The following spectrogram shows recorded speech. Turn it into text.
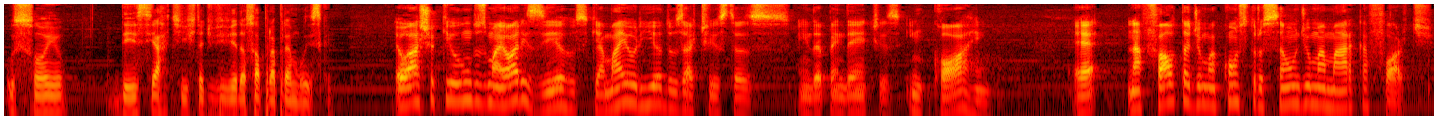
o sonho desse artista de viver da sua própria música. Eu acho que um dos maiores erros que a maioria dos artistas independentes incorrem é na falta de uma construção de uma marca forte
